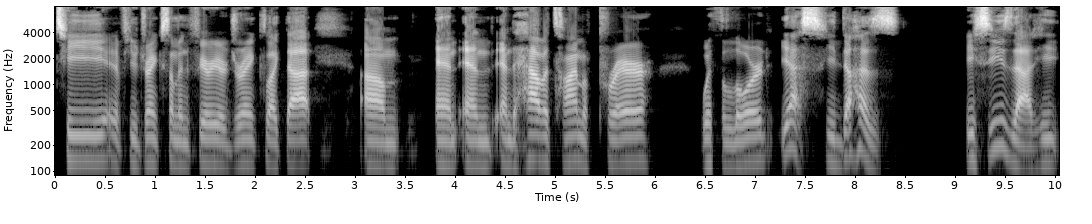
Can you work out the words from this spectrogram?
tea if you drink some inferior drink like that, um, and, and, and to have a time of prayer with the Lord? Yes, He does. He sees that. He,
